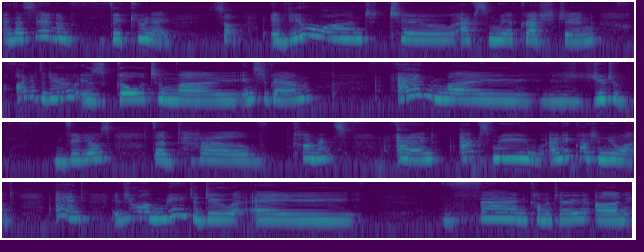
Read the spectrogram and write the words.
and that's the end of the Q&A. So, if you want to ask me a question, all you have to do is go to my Instagram and my YouTube videos that have comments and ask me any question you want. And if you want me to do a fan commentary on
